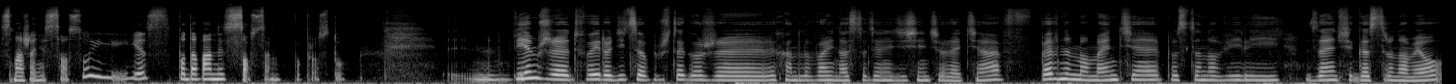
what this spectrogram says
smażenia sosu i jest podawany z sosem po prostu. Wiem, że twoi rodzice oprócz tego, że handlowali na stadionie dziesięciolecia, w pewnym momencie postanowili zająć się gastronomią.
